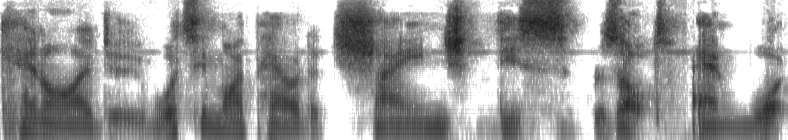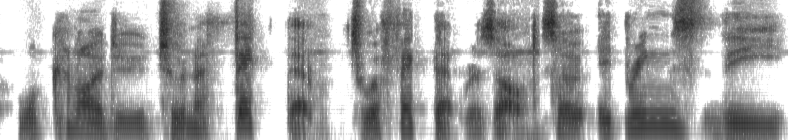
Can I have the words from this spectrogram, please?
can I do? What's in my power to change this result? And what, what can I do to affect that to affect that result? So it brings the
